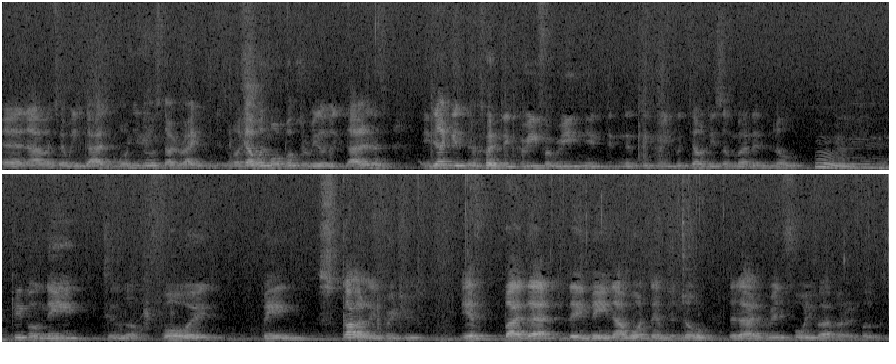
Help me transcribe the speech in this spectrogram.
and I say, well, you guys, when are you gonna start writing? Said, Well, I got one more book to read. I didn't, you're not getting a degree for reading, you're getting a degree for telling me something I didn't know. Hmm. People need to avoid being scholarly preachers if by that they mean I want them to know that I have read forty-five hundred books.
